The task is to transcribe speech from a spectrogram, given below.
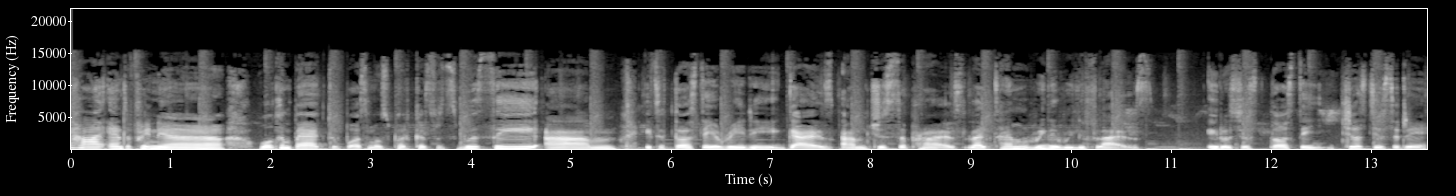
hi, entrepreneur. Welcome back to Boss Moves Podcast with Lucy. Um, it's a Thursday already. Guys, I'm just surprised. Like, time really, really flies. It was just Thursday, just yesterday.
